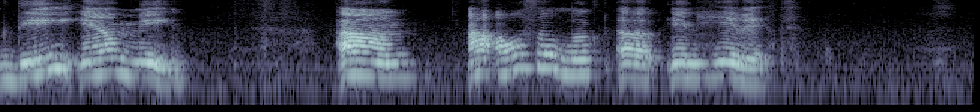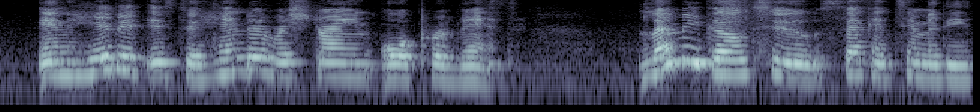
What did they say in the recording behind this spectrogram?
DM me. Um, I also looked up inhibit. Inhibit is to hinder, restrain, or prevent. Let me go to 2 Timothy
